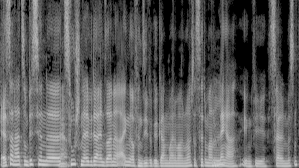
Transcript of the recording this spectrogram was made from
Er ist dann halt so ein bisschen äh, Ja. zu schnell wieder in seine eigene Offensive gegangen, meiner Meinung nach. Das hätte Mhm. man länger irgendwie sellen müssen.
